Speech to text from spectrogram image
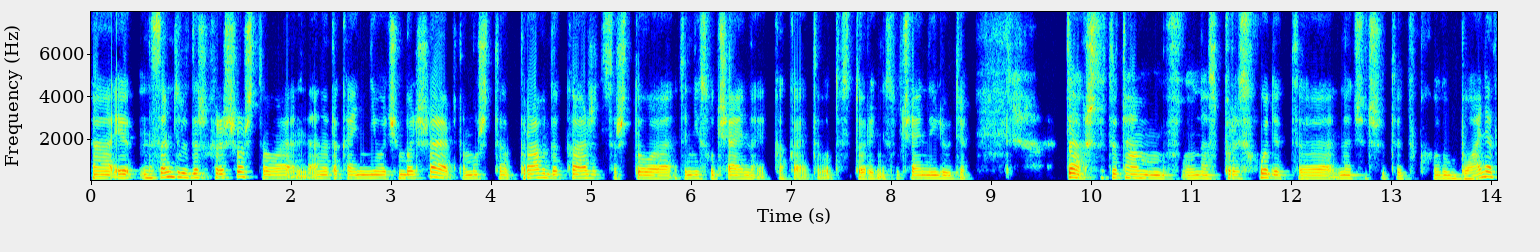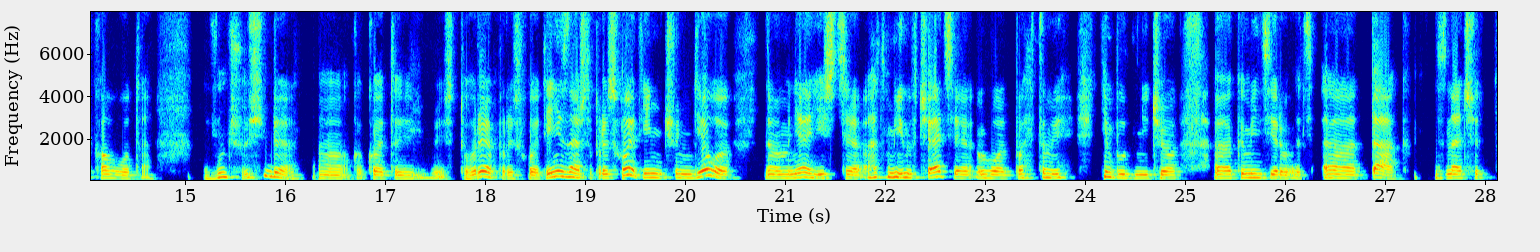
на самом деле даже хорошо, что она такая не очень большая, потому что правда кажется, что это не случайная какая-то вот история, не случайные люди. Так, что-то там у нас происходит, э, значит, что-то банят кого-то. Ну, ничего себе, э, какая-то история происходит. Я не знаю, что происходит, я ничего не делаю. У меня есть админ в чате, вот, поэтому я не буду ничего э, комментировать. Так, значит,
